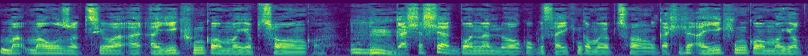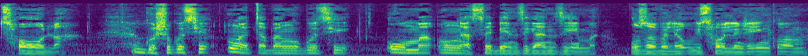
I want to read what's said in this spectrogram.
ma mawuzothiwa ayikho inkomo yobuthongo. Kahle hle akona lokho ukuthi ayikho inkomo yobuthongo kahle hle ayikho inkomo yokutholwa. Kusho ukuthi ungacabanga ukuthi uma ungasebenzi kanzima uzovele uyithole nje inkomo.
